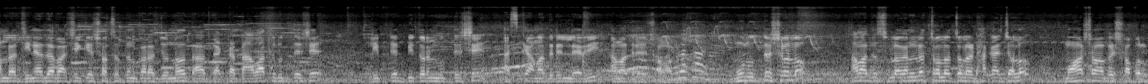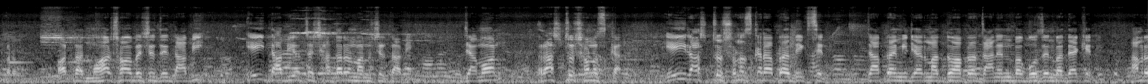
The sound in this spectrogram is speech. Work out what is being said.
আমরা জিনাদাবাসীকে সচেতন করার জন্য তার একটা দাওয়াতের উদ্দেশ্যে লিফটেড বিতরণের উদ্দেশ্যে আজকে আমাদের এই র্যালি, আমাদের এই সমাবেশ। মূল উদ্দেশ্য হলো, আমাদের স্লোগান হলো, চলো চলো, ঢাকায় চলো, মহাসমাবেশ সফল করো। অর্থাৎ মহাসমাবেশের যে দাবি, এই দাবি হচ্ছে সাধারণ মানুষের দাবি। যেমন রাষ্ট্র সংস্কার। এই রাষ্ট্র সংস্কার আপনারা দেখছেন, যা আপনার মিডিয়ার মাধ্যমে আপনারা জানেন বা বোঝেন বা দেখেন। আমরা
